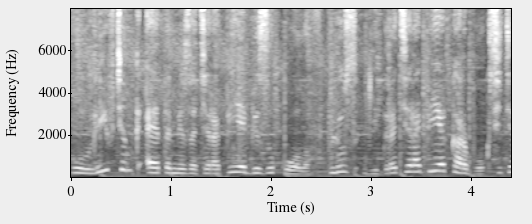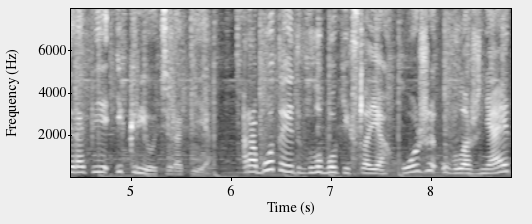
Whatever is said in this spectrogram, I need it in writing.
Cool lifting – это мезотерапия без уколов, плюс гидротерапия, карбокситерапия и криотерапия. Работает в глубоких слоях кожи, увлажняет,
